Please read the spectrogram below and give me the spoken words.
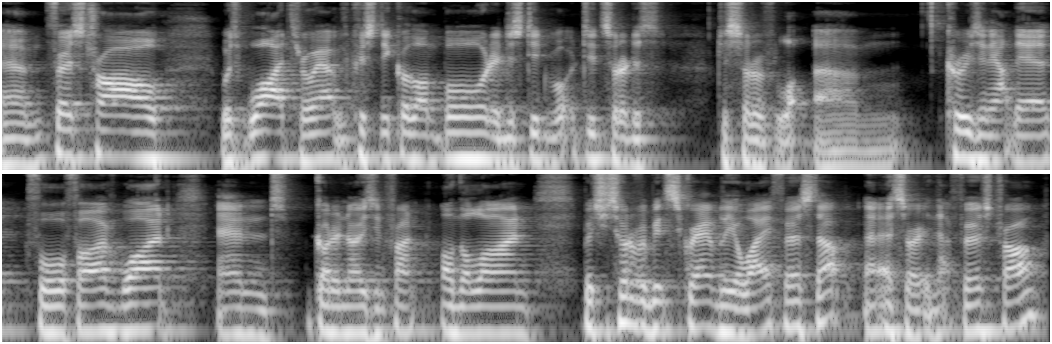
Um, first trial was wide throughout with Chris Nicol on board and just did what did sort of just just sort of um, cruising out there four or five wide and got her nose in front on the line. But she's sort of a bit scrambly away first up. Uh, sorry, in that first trial.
